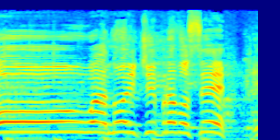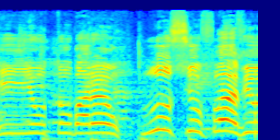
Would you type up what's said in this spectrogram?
Boa noite pra você e o Tubarão, Lúcio Flávio.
